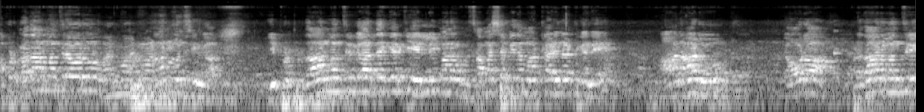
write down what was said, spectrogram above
అప్పుడు ప్రధానమంత్రి ఎవరు? మన్మోహన్ సింగ్. గారు ఇప్పుడు ప్రధానమంత్రి గారి దగ్గరికి వెళ్ళి మనం సమస్య మీద మాట్లాడినట్టుగానే ఆనాడు గౌరవ ప్రధానమంత్రి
